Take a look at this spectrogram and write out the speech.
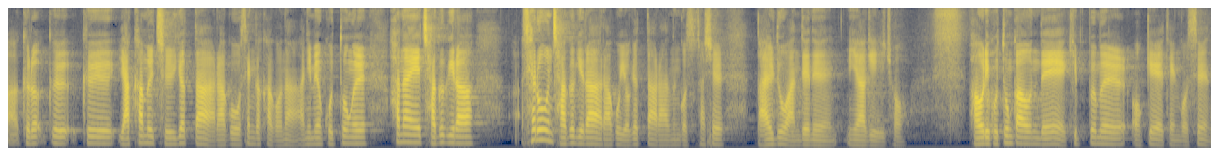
아, 그, 그, 그 약함을 즐겼다라고 생각하거나 아니면 고통을 하나의 자극이라 새로운 자극이라라고 여겼다라는 것은 사실 말도 안 되는 이야기이죠. 바울이 고통 가운데 기쁨을 얻게 된 것은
